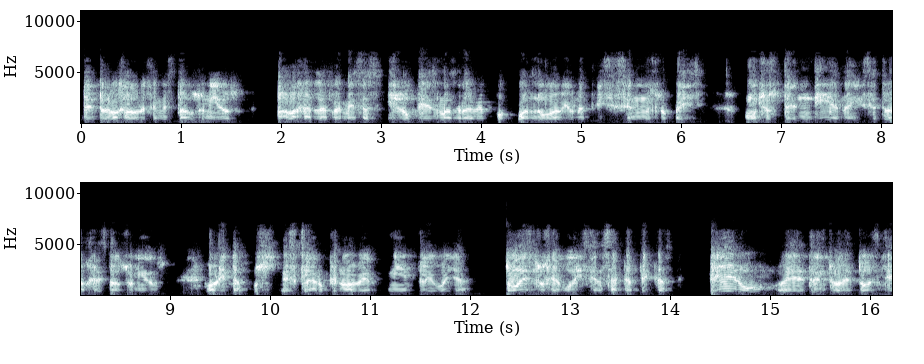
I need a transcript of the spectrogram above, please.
de trabajadores en Estados Unidos, va a bajar las remesas y lo que es más grave, cuando había una crisis en nuestro país, muchos tendían a irse a trabajar a Estados Unidos. Ahorita pues es claro que no va a haber ni empleo allá. Todo esto se agudiza en Zacatecas, pero eh, dentro de todo este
